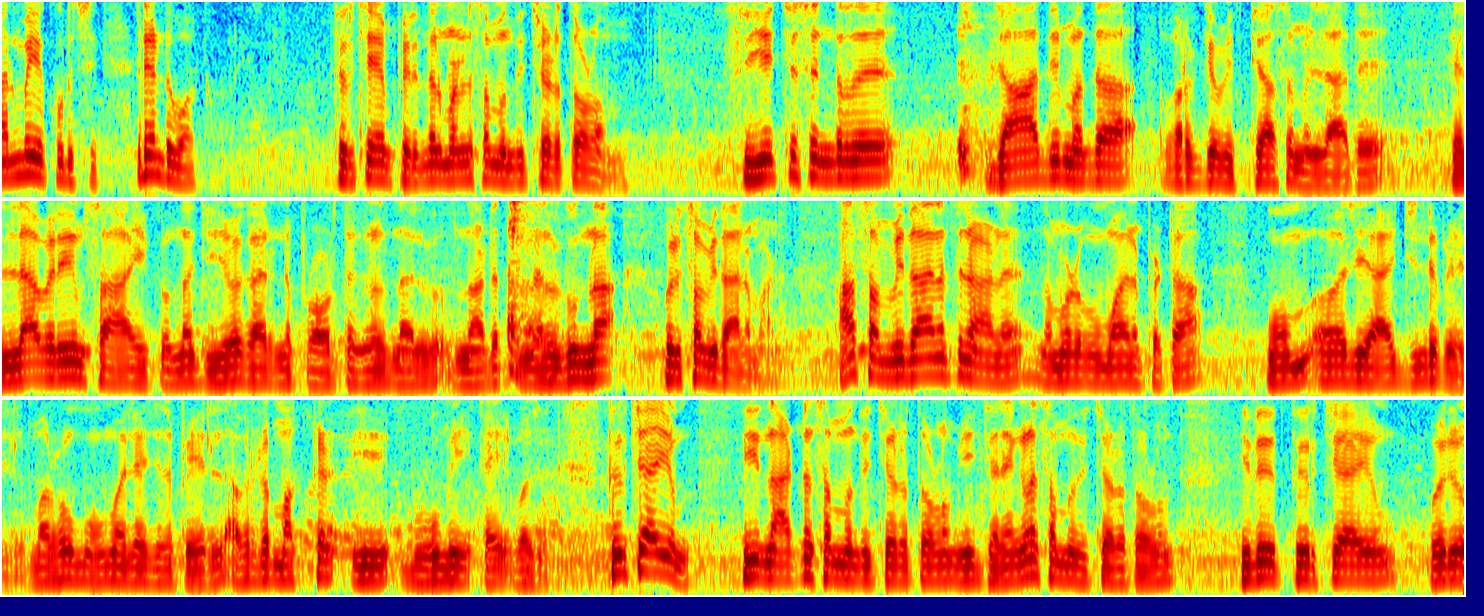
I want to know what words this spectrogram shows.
നന്മയെക്കുറിച്ച് രണ്ട് വാക്ക്. തീർച്ചയായും പെരിന്തൽമണ്ണെ സംബന്ധിച്ചിടത്തോളം സി എച്ച് സെന്റർ ജാതി മത വർഗ വ്യത്യാസമില്ലാതെ എല്ലാവരെയും സഹായിക്കുന്ന ജീവകാരുണ്യ പ്രവർത്തനങ്ങൾ നൽകു നൽകുന്ന ഒരു സംവിധാനമാണ്. ആ സംവിധാനത്തിനാണ് നമ്മുടെ ബഹുമാനപ്പെട്ട മുഹമ്മദ് അലി ആജിന്റെ പേരിൽ മർഹൂം മുഹമ്മദ് അലി ആജിന്റെ പേരിൽ അവരുടെ മക്കൾ ഈ ഭൂമി കൈവശം. തീർച്ചയായും ഈ നാട്ടിനെ സംബന്ധിച്ചിടത്തോളം ഈ ജനങ്ങളെ സംബന്ധിച്ചിടത്തോളം ഇത് തീർച്ചയായും ഒരു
